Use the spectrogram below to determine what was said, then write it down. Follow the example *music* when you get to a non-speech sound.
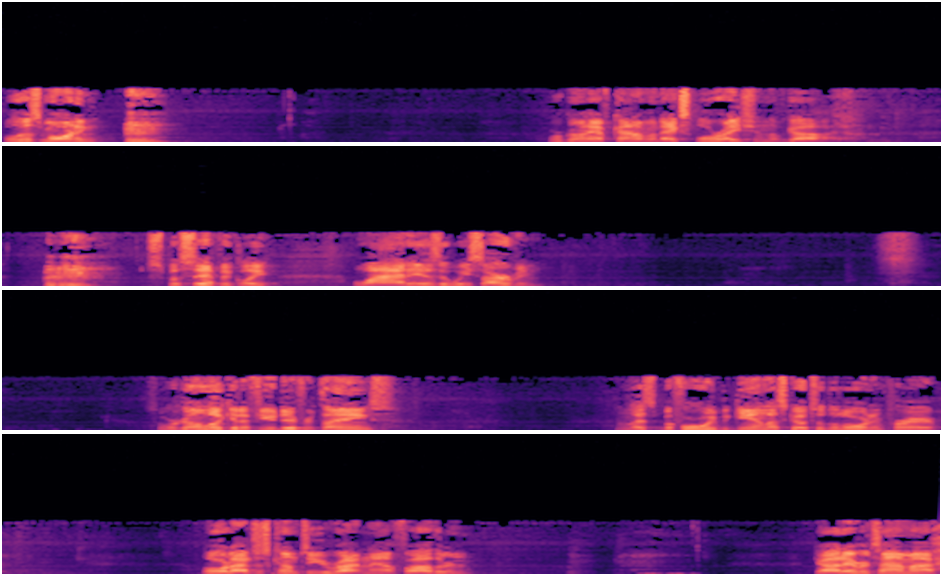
Well, this morning, *clears throat* we're going to have kind of an exploration of God. *clears throat* Specifically, why it is that we serve Him. So we're going to look at a few different things. And let's, before we begin, let's go to the Lord in prayer. Lord, I just come to you right now, Father, and God, every time I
